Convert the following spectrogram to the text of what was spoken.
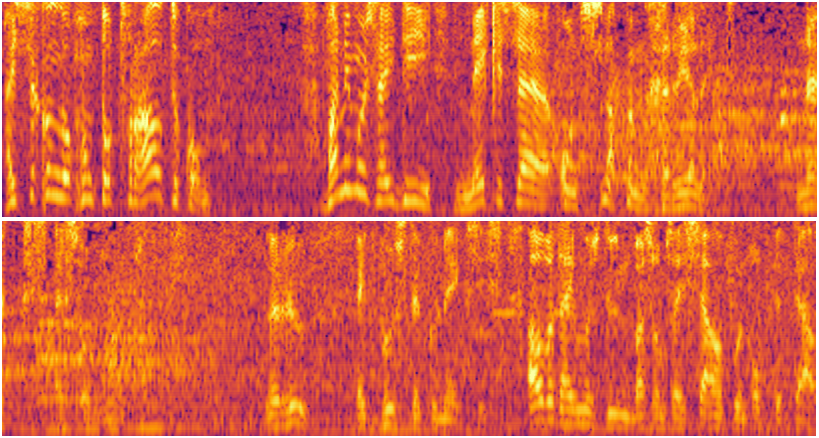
Hy sukkel nog om tot verhaal te kom. Wanneer moes hy die netjiese ontsnapping gereël het? Niks is onmoontlik nie. Leroux het woeste koneksies. Al wat hy moes doen was om sy selfoon op te tel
